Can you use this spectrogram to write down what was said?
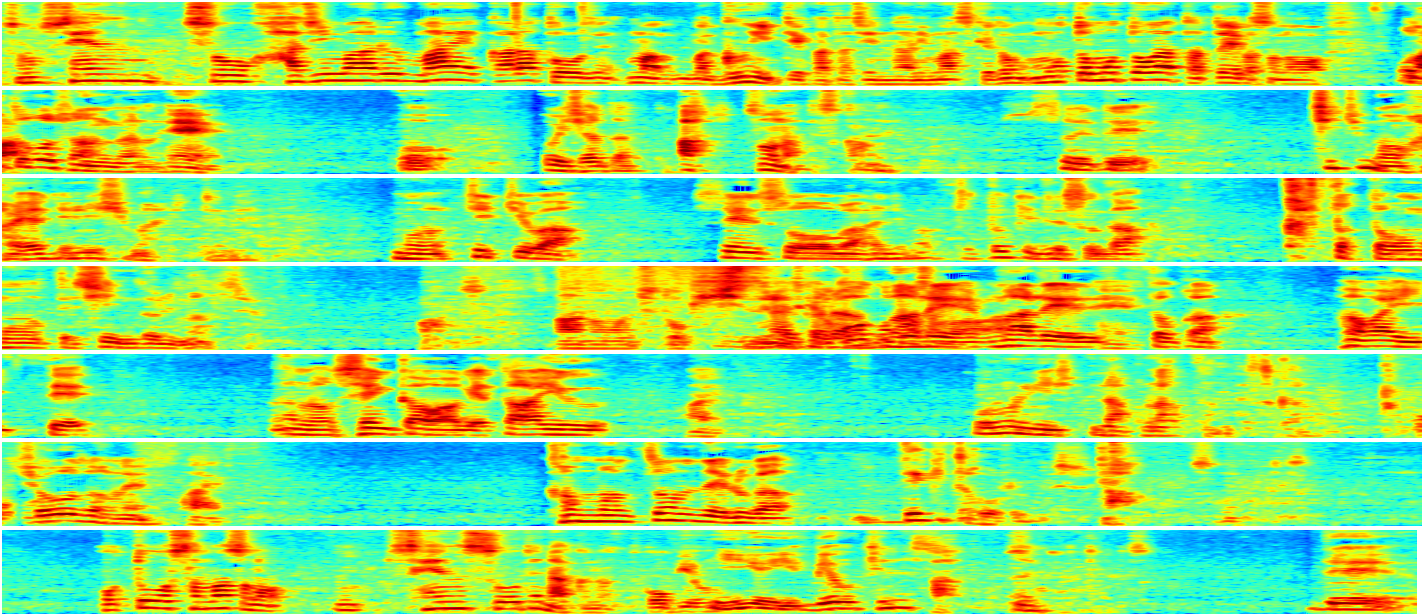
その戦争始まる前から当然、まあ、まあ、軍医っていう形になりますけど、もともとは例えばその、まあお父さんがね、ええおお医者だった。あ、そうなんですか。はいそれで、父も早死にしましてね。もう父は戦争が始まった時ですが、勝ったと思って死んでおりますよ。ああの、ちょっとお聞きしづらいですけど、だからマレー、マレーとか、ハワイ行って、あの、戦果を上げたああいうはい。頃に亡くなったんですから。ちょうどね、はい。関門トンネルができた頃ですよ。あ、そうなんです。お父様はその、ん戦争で亡くなった、ご病気いえいえ、病気です。あ、そうだったんですか。で、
